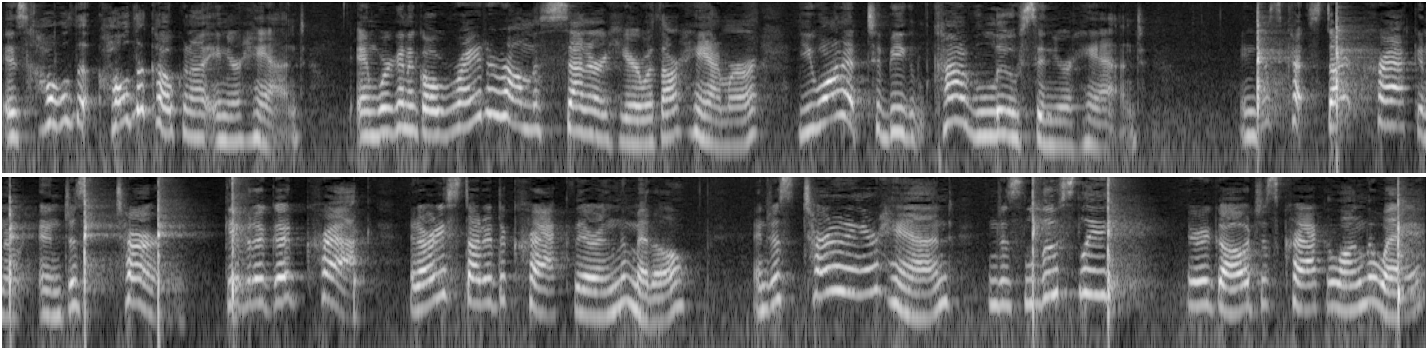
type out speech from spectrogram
is hold, hold the coconut in your hand. And we're going to go right around the center here with our hammer. You want it to be kind of loose in your hand. And just cut, start cracking and just turn. Give it a good crack. It already started to crack there in the middle and just turn it in your hand and just loosely, there we go, just crack along the way.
